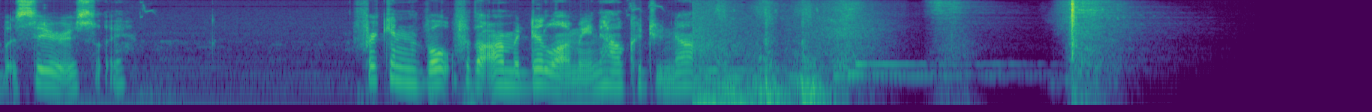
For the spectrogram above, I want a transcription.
but seriously. Freaking vote for the armadillo, I mean, how could you not?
